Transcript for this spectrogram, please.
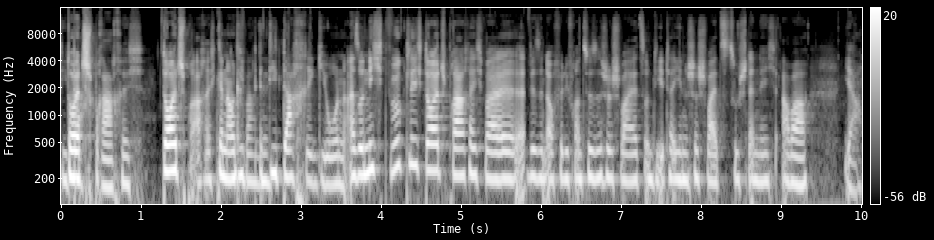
die deutschsprachig. Dach deutschsprachig, genau, die, die, Dachregion. Also nicht wirklich deutschsprachig, weil wir sind auch für die französische Schweiz und die italienische Schweiz zuständig, aber ja.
